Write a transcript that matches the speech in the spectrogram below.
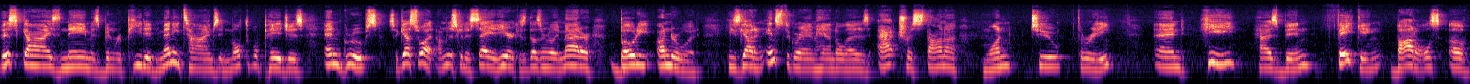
This guy's name has been repeated many times in multiple pages and groups. So guess what? I'm just going to say it here because it doesn't really matter. Bodie Underwood. He's got an Instagram handle that is at Tristana123, and he has been faking bottles of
